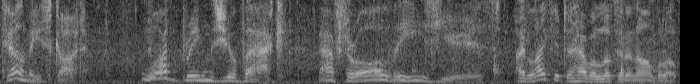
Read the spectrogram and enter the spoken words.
Tell me, Scott, what brings you back after all these years? I'd like you to have a look at an envelope.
